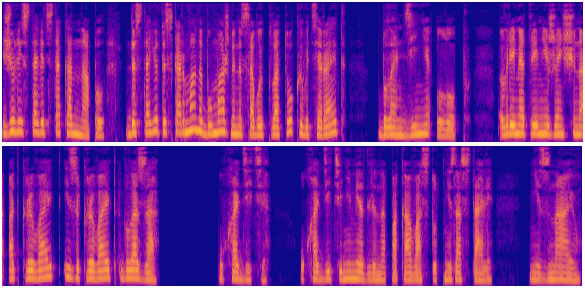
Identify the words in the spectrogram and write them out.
Жюли ставит стакан на пол, достает из кармана бумажный носовой платок и вытирает блондине лоб. Время от времени женщина открывает и закрывает глаза. «Уходите, уходите немедленно, пока вас тут не застали. Не знаю,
